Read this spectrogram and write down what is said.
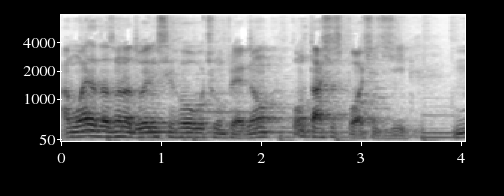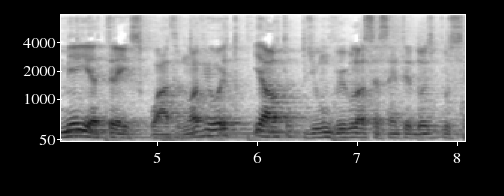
A moeda da zona do euro encerrou o último pregão com taxa spot de 63498 e alta de 1,62%.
